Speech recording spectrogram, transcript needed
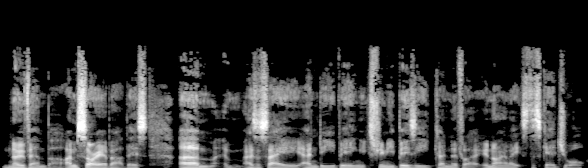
november. I'm sorry about this. Um as i say andy being extremely busy kind of like annihilates the schedule.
